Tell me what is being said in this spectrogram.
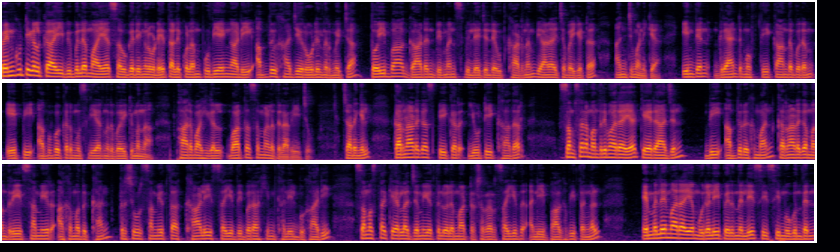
പെൺകുട്ടികൾക്കായി വിപുലമായ സൗകര്യങ്ങളോടെ തളിക്കുളം പുതിയങ്ങാടി അബ്ദുൽ ഹാജി റോഡിൽ നിർമ്മിച്ച തൊയ്ബ ഗാർഡൻ വിമൻസ് വില്ലേജിന്റെ ഉദ്ഘാടനം വ്യാഴാഴ്ച വൈകിട്ട് അഞ്ച് മണിക്ക്. Indian grand Mufti Kanthapuram A P Abubakar Musliyar നിർവഹിക്കുമെന്ന് ഭാരവാഹികൾ വാർത്താസമ്മേളനത്തിൽ അറിയിച്ചു. ചടങ്ങിൽ Karnataka speaker U T Khader സംസ്ഥാന മന്ത്രിമാരായ കെ രാജൻ വി. അബ്ദുറഹ്മാൻ കർണാടക മന്ത്രി സമീർ അഹമ്മദ് ഖാൻ തൃശൂർ സംയുക്ത ഖാളി Sayyid Ibrahim Khaleel Bukhari Samastha Kerala Jamiyyathul Ulama treasurer Sayyid Ali Baqavi Thangal M L എമാരായ Murali Perunelli C. C. Mukundan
